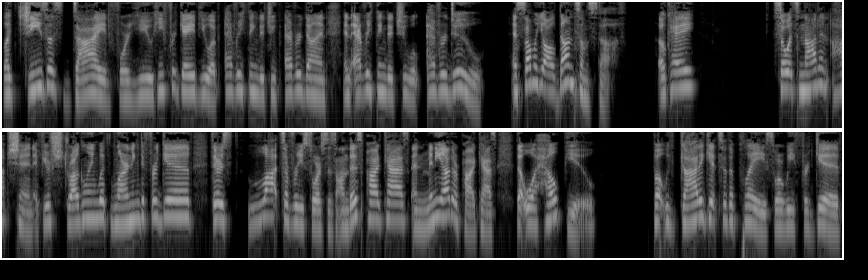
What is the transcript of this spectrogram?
Like Jesus died for you. He forgave you of everything that you've ever done and everything that you will ever do. And some of y'all done some stuff. Okay. So it's not an option. If you're struggling with learning to forgive, there's lots of resources on this podcast and many other podcasts that will help you. But we've got to get to the place where we forgive.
